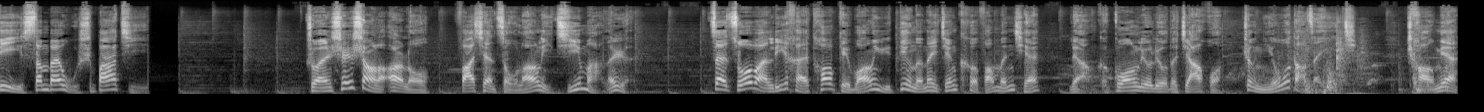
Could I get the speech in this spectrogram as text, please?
第三百五十八集，转身上了二楼，发现走廊里挤满了人。在昨晚李海涛给王宇订的那间客房门前，两个光溜溜的家伙正扭打在一起，场面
